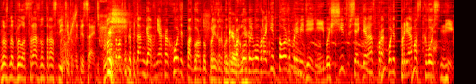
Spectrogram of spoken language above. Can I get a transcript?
Нужно было сразу на транслите это написать. Мало того, что Капитан Говняха ходит по городу призраку, так походу его враги тоже привидения, ибо щит всякий раз проходит прямо сквозь них.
